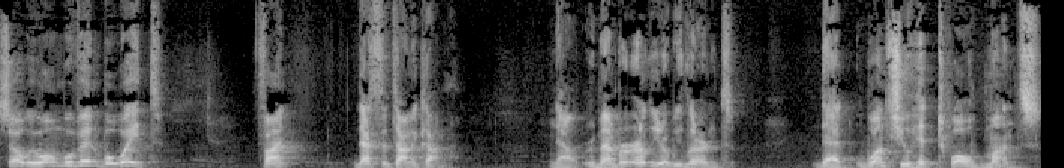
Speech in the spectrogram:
So we won't move in. We'll wait. Fine. That's the Tanna Kamma. Now, remember earlier we learned that once you hit 12 months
